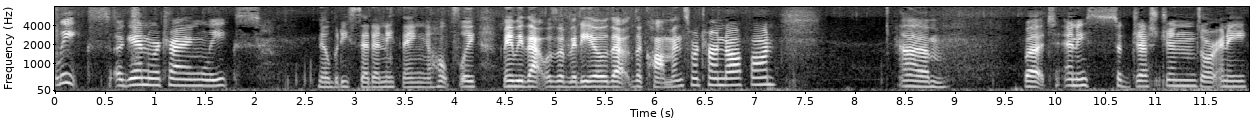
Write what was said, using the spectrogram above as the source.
Leeks. Again, we're trying leeks. Nobody said anything. Hopefully, maybe that was a video that the comments were turned off on. Um, but any suggestions or any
